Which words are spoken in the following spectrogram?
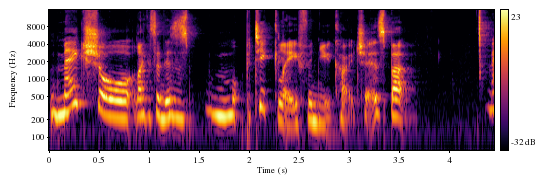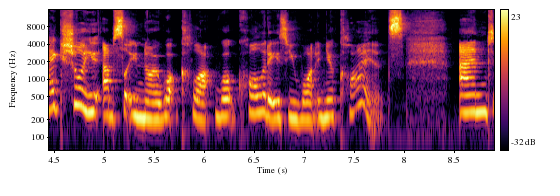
make sure, like I said, this is particularly for new coaches, but make sure you absolutely know what cl- what qualities you want in your clients and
